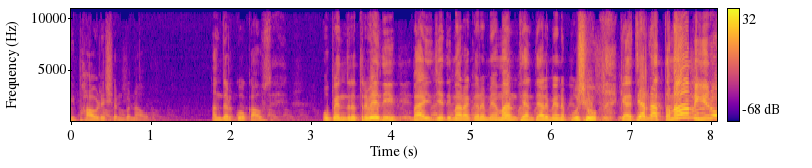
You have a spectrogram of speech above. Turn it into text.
એ ફાઉન્ડેશન બનાવો. અંદર કોક આવશે. ઉપેન્દ્ર ત્રિવેદી, ભાઈ, જેથી મારા ઘરે મહેમાન થયા ત્યારે મેં પૂછ્યું કે અત્યારના તમામ હીરો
